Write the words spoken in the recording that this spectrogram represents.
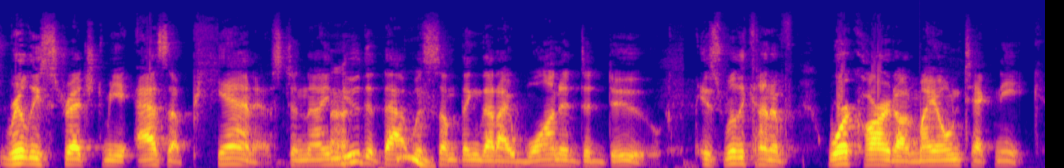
really stretched me as a pianist and i knew that that was something that i wanted to do is really kind of work hard on my own technique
